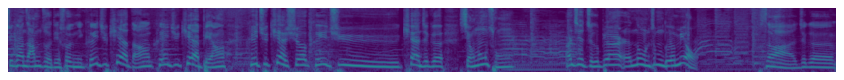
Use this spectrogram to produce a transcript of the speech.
就跟咱们昨天说的，你可以去看灯，可以去看冰，可以去看雪，可以去看这个小农村，而且周边弄了这么多庙，是吧？这个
